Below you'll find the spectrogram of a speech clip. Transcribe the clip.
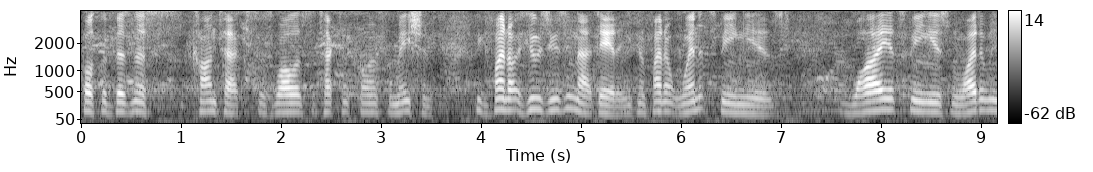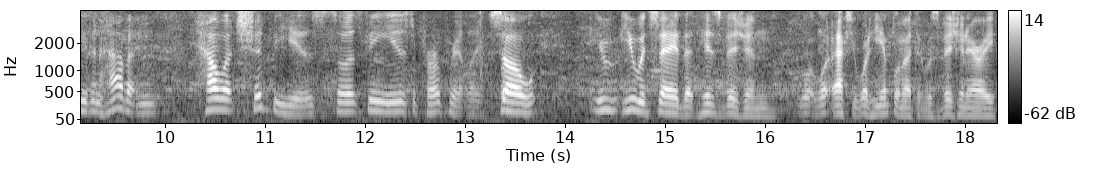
both the business context as well as the technical information. You can find out who's using that data, you can find out when it's being used, why it's being used, and why do we even have it, and how it should be used so it's being used appropriately. So you, you would say that his vision, what, actually what he implemented was visionary,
